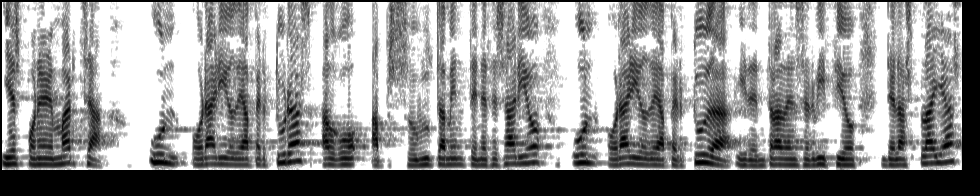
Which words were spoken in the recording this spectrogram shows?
y es poner en marcha un horario de aperturas, algo absolutamente necesario, un horario de apertura y de entrada en servicio de las playas.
